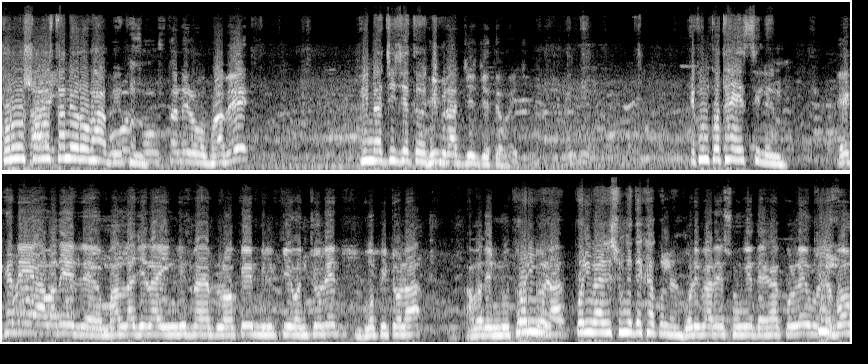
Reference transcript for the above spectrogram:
কর্মসংস্থানের অভাব এখন সংস্থানের অভাবে ভিন রাজ্যে যেতে ভীম রাজ্যে যেতে হয়েছে এখন কোথায় এসেছিলেন? এখানে আমাদের মালদা জেলা ইংলিশ বাজার ব্লকে মিল্কি অঞ্চলের গোপীটোলা আমাদের নতুন পরিবারের সঙ্গে দেখা করলেন? পরিবারের সঙ্গে দেখা করলে এবং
